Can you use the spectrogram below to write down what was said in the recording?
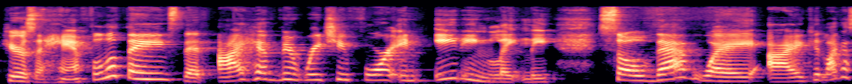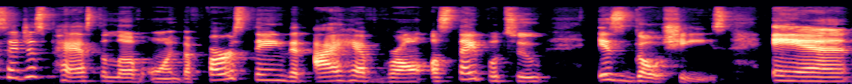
here's a handful of things that I have been reaching for in eating lately. So that way I could, like I said, just pass the love on. The first thing that I have grown a staple to is goat cheese. And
